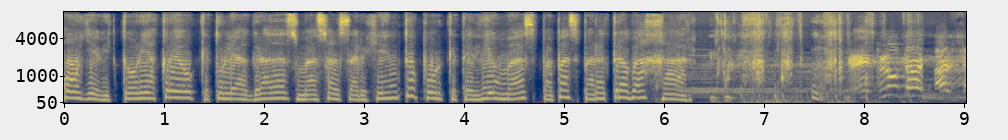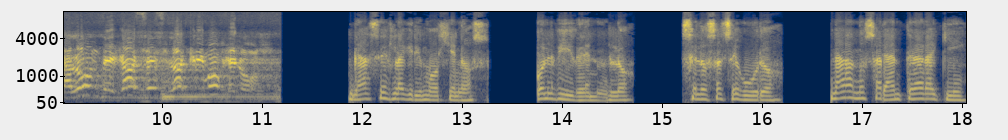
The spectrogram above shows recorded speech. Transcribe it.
Oye Victoria, creo que tú le agradas más al sargento porque te dio más papas para trabajar. Reclutas al salón de gases lacrimógenos. Gases lagrimógenos. Olvídenlo. Se los aseguro. Nada nos hará entrar aquí.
